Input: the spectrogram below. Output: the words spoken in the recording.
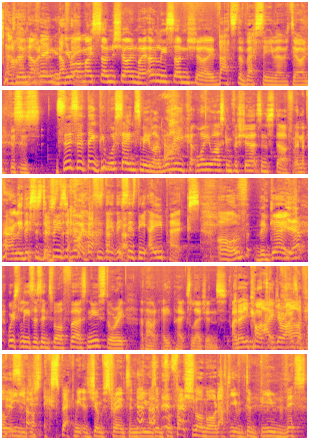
There's no Ah, no, nothing. nothing. You are my sunshine, my only sunshine. That's the best thing you've ever done. This is So this is the thing. People were saying to me like, "Why are you, why are you asking for shirts and stuff?" And apparently, this is the reason why. This is the this is the apex of the game, Yep. which leads us into our first news story about Apex Legends. I know you can't I take your eyes can't off believe you just expect me to jump straight into news in professional mode after you've debuted this.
